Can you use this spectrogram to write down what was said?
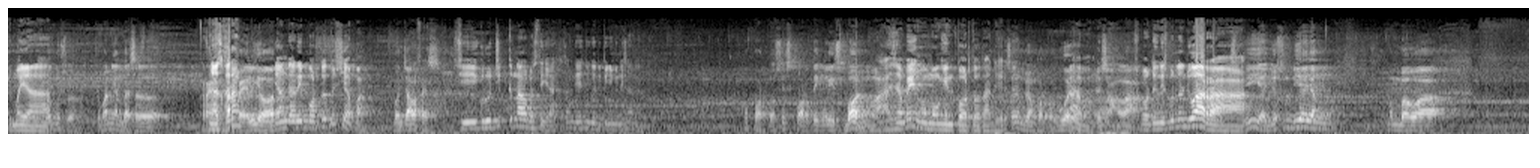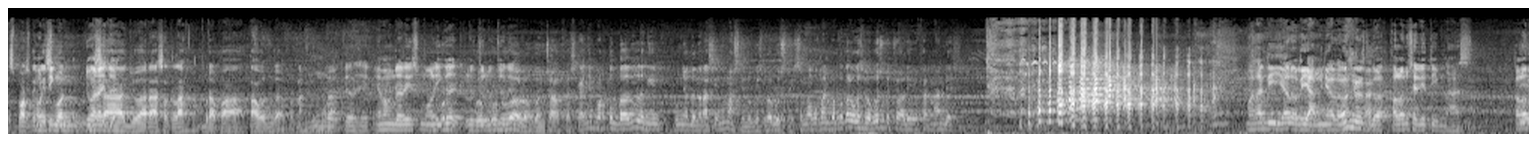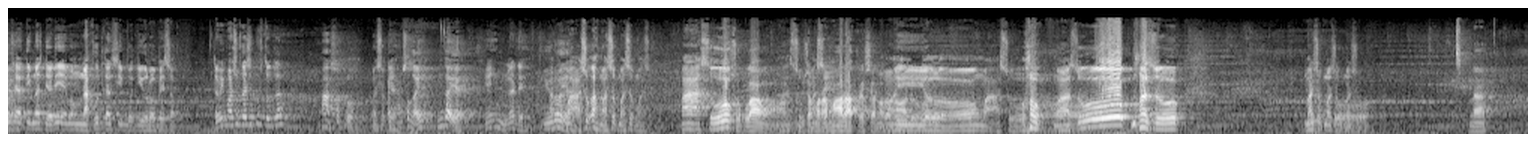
Lumayan. bagus loh. Cuman yang nggak se Nah sekarang yang dari Porto itu siapa? Goncalves. Si Grujic kenal pasti ya, kan dia juga dipinjemin di sana. Kok Porto sih Sporting Lisbon? Wah, siapa yang ngomongin Porto tadi? Jadi saya bilang Porto gue ya, Ah, Bang. ya salah. Sporting Lisbon kan juara. Iya, justru dia yang membawa Sporting, Sporting Lisbon juara bisa itu ya? juara setelah berapa tahun nggak pernah juara. Gokil sih. Emang dari semua liga lucu-lucu 22 loh Gonçalves. Kayaknya Portugal ini lagi punya generasi emas nih, bagus-bagus nih. Semua pemain Portugal bagus-bagus kecuali Fernandes. Malah dia loh liangnya loh menurut gua. Kalau misalnya di timnas. Kalau Iya. misalnya timnas jadi emang menakutkan sih buat Euro besok. Tapi masuk gak sih Portugal? Masuk loh. Masuk Eh, ya? Masuk nggak ya? Enggak ya? Kayaknya enggak deh. Euro Ah, ya? Masuk ah, masuk, masuk, masuk. Masuk. Masuk lah. Masuk, bisa marah-marah Cristiano Oh, Ronaldo. iya loh, masuk. Masuk, masuk. Masuk, masuk, Gitu. masuk. Nah,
